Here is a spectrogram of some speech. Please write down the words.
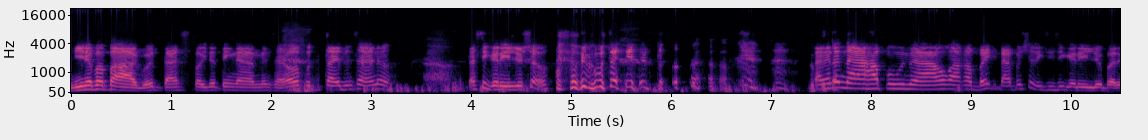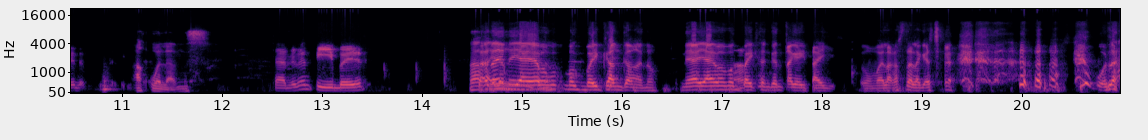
Hindi na papagod. Tapos pagdating namin, sabi, oh, punta tayo dun sa ano. Tapos sigarilyo siya. oh. Sabi ko, puta yun to. Ang na, nahahapo na ako kakabike. Tapos siya, nagsisigarilyo pa rin. Aqua lungs. Sabi ko, tibay. Sana yung niyaya mo mag-bike hanggang ano. Niyaya mo mag-bike hanggang Tagaytay. So, malakas talaga siya. mula,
